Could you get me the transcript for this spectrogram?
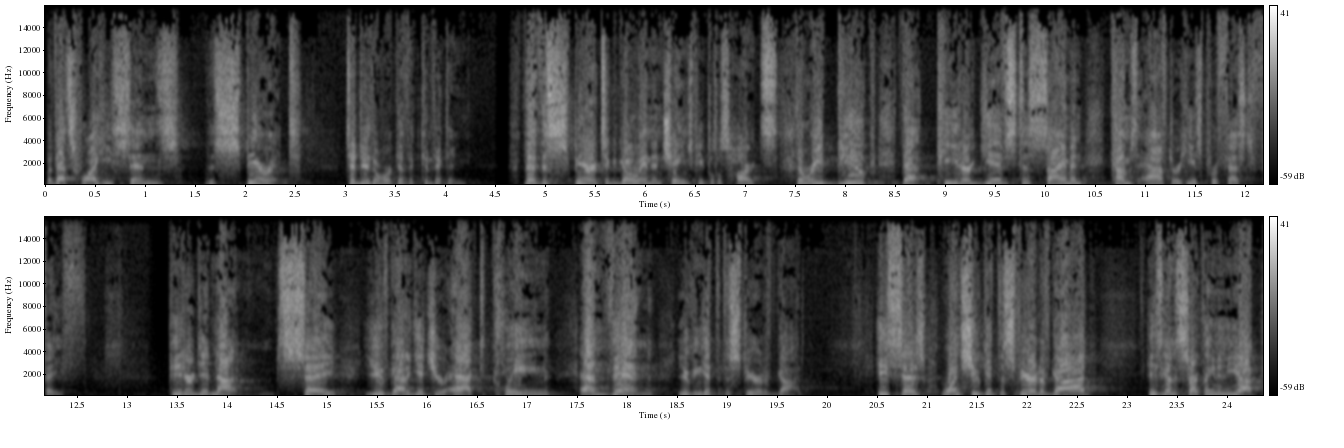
But that's why He sends the Spirit to do the work of the convicting. The, the Spirit to go in and change people's hearts. The rebuke that Peter gives to Simon comes after he has professed faith. Peter did not say, You've got to get your act clean, and then you can get the Spirit of God. He says, once you get the Spirit of God, He's going to start cleaning you up.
